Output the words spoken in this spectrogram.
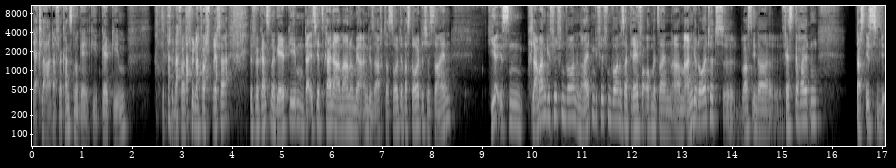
ja klar, dafür kannst du nur Geld geben, Gelb geben. schöner, schöner Versprecher. Dafür kannst du nur Gelb geben da ist jetzt keine Ermahnung mehr angesagt. Das sollte was Deutliches sein. Hier ist ein Klammern gepfiffen worden, ein Halten gepfiffen worden. Das hat Gräfe auch mit seinen Armen angedeutet. Äh, Du hast ihn da festgehalten. Das ist äh,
